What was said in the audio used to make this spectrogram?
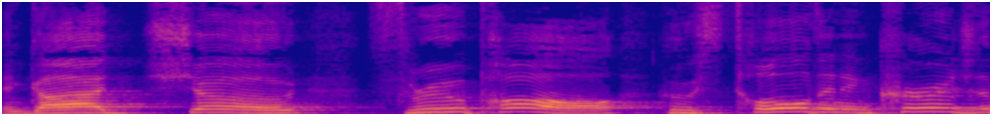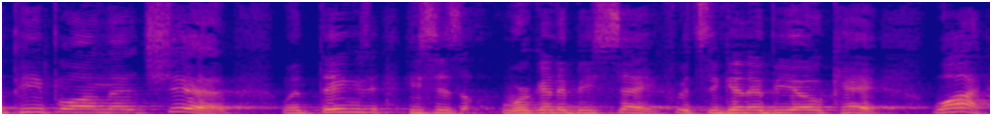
And God showed through Paul, who told and encouraged the people on that ship, when things, he says, We're going to be safe. It's going to be okay. Why?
